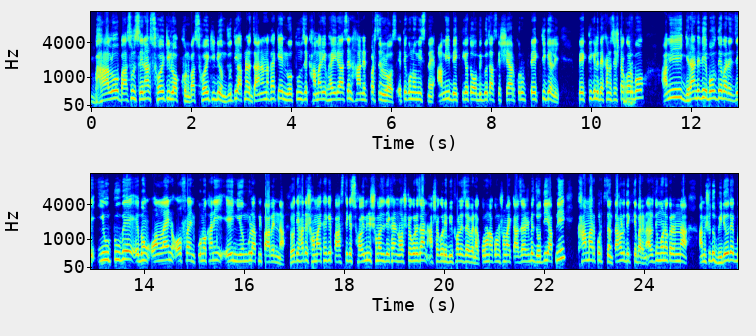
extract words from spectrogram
ভালো বাসুর চেনার ছয়টি লক্ষণ বা ছয়টি নিয়ম। যদি আপনার জানা না থাকে, নতুন যে খামারি ভাইরা আছেন হান্ড্রেড পার্সেন্ট লস এতে কোনো মিস নাই। আমি ব্যক্তিগত অভিজ্ঞতা আজকে শেয়ার করব প্র্যাকটিক্যালি প্র্যাকটিক্যালি দেখানোর চেষ্টা করব। আমি গ্যারান্টি দিয়ে বলতে পারি যে ইউটিউবে এবং অনলাইন অফলাইন কোনোখানেই এই নিয়মগুলো আপনি পাবেন না। যদি হাতে সময় থাকে পাঁচ থেকে ছয় মিনিট সময় যদি এখানে নষ্ট করে যান, আশা করি বিফলে যাবে না। কোনো না কোনো সময় কাজে আসবে। যদি আপনি খামার করতে চান, তাহলে দেখতে পারেন। আর যদি মনে করেন না, আমি শুধু ভিডিও দেখব,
